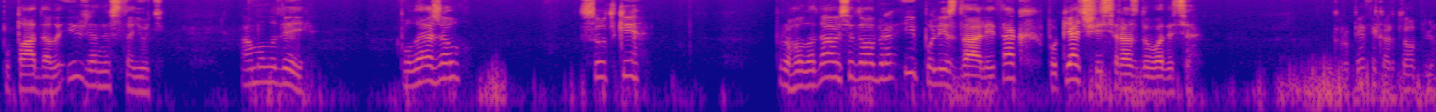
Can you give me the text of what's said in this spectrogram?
попадали і вже не встають. А молодий полежав сутки, проголодався добре і поліз далі. І так по 5-6 разів доводиться кропити картоплю.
